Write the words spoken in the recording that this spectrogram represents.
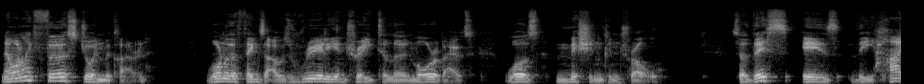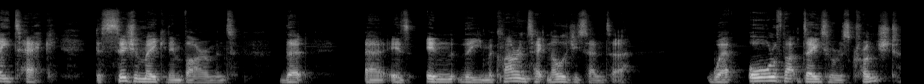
Now, when I first joined McLaren, one of the things that I was really intrigued to learn more about was mission control. So, this is the high tech decision making environment that uh, is in the McLaren Technology Center, where all of that data is crunched,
